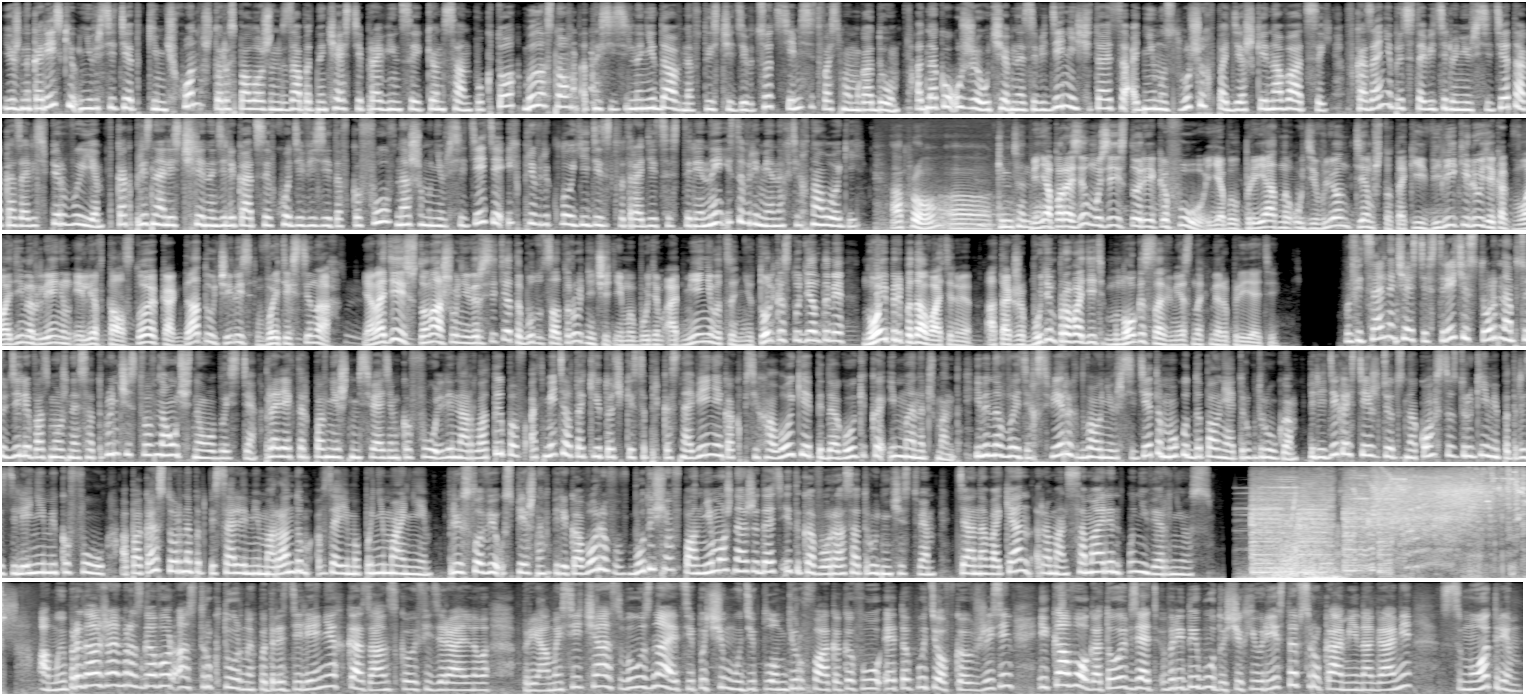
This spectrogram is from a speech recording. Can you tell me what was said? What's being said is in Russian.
Южнокорейский университет Кимчхон, что расположен в западной части провинции Кёнсан-Пукто, был основан относительно недавно, в 1978 году. Однако уже учебное заведение считается одним из лучших в поддержке инноваций. В Казани представители университета оказались впервые. Как признались члены делегации в ходе визита в КФУ, в нашем университете их привлекло единство традиций старины и современных технологий. Меня поразил музей истории КФУ. Я был приятно удивлен тем, что такие великие люди, как Владимир Ленин и Лев Толстой, когда-то учились в этих стенах. Я надеюсь, что наши университеты будут сотрудничать, и мы будем обмениваться не только студентами, но и преподавателями, а также будем проводить много совместных мероприятий. В официальной части встречи стороны обсудили возможное сотрудничество в научной области. Проректор по внешним связям КФУ Ленар Латыпов отметил такие точки соприкосновения, как психология, педагогика и менеджмент. Именно в этих сферах два университета могут дополнять друг друга. Впереди гостей ждет знакомство с другими подразделениями КФУ, а пока стороны подписали меморандум о взаимопонимании. При условии успешных переговоров в будущем вполне можно ожидать и договора о сотрудничестве. Диана Авакян, Роман Самарин, Универ News. А мы продолжаем разговор о структурных подразделениях Казанского федерального. Прямо сейчас вы узнаете, почему диплом юрфака КФУ – это путевка в жизнь и кого готовы взять в ряды будущих юристов с руками и ногами. Смотрим!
